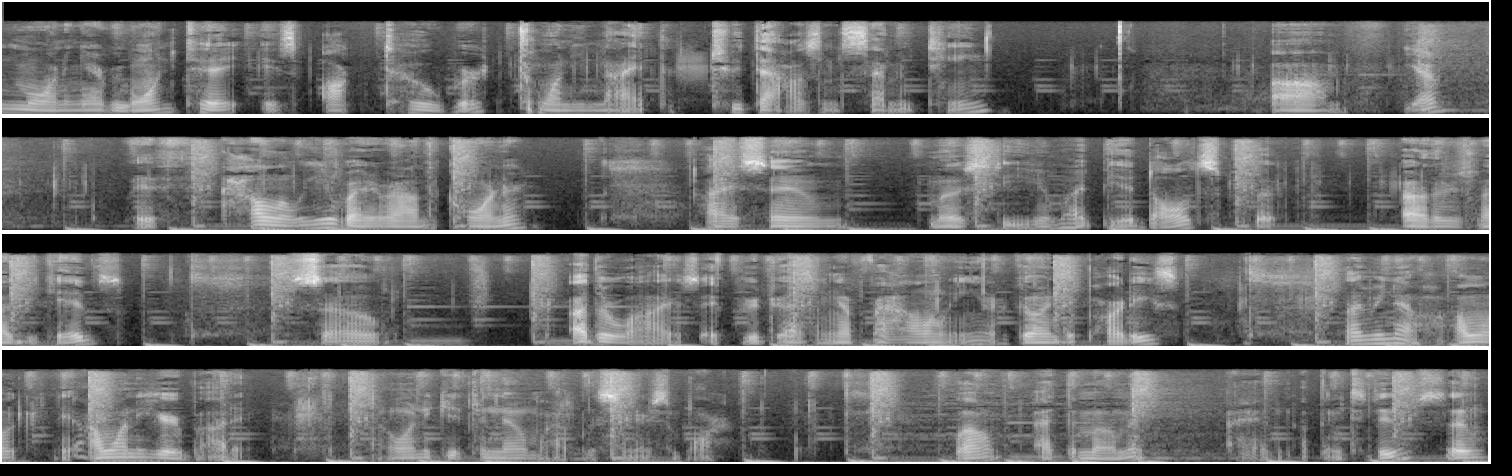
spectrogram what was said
morning, everyone. Today is October 29th, 2017. Um, yep, with Halloween right around the corner, I assume most of you might be adults, but others might be kids. So, otherwise, if you're dressing up for Halloween or going to parties, let me know. I want I want to hear about it. I want to get to know my listeners more. Well, at the moment, I have nothing to do, so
